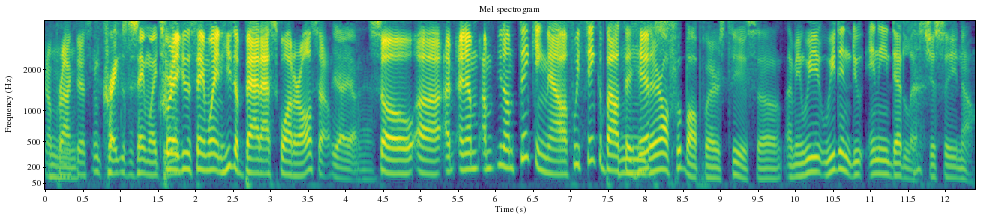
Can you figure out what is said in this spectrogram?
you know practice. And Craig was the same way too. Craig is the same way, and he's a badass squatter also. yeah, yeah. So, uh, I'm, and I'm, I'm, you know, I'm thinking now if we think about the Mm, hips, They're all football players too. So I mean, we we didn't do any deadlifts, just so you know.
